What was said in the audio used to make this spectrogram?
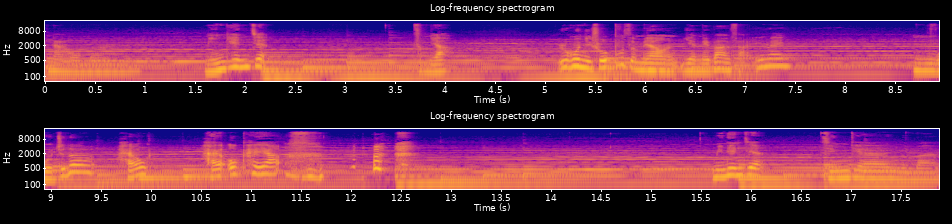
那我们明天见。怎么样？如果你说不怎么样也没办法，因为，嗯，我觉得还 O，还 OK 呀。明天见，今天你们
